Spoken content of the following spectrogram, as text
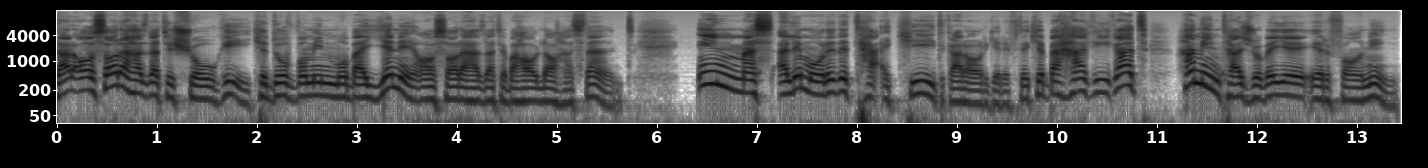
در آثار حضرت شوقی که دومین مبین آثار حضرت بهاءالله هستند این مسئله مورد تأکید قرار گرفته که به حقیقت همین تجربه عرفانی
